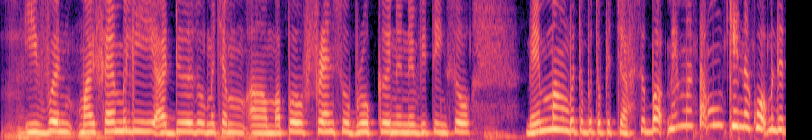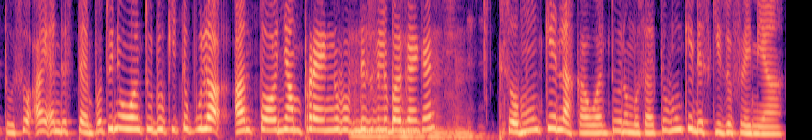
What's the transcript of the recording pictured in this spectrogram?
Hmm. Even my family ada tu macam um, apa friends were broken and everything. So memang betul-betul pecah sebab memang tak mungkin aku buat benda tu. So I understand. Lepas tu ni orang tuduh kita pula hantar nyampreng apa benda segala bagai kan. So mungkinlah kawan tu nombor satu mungkin dia skizofrenia.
